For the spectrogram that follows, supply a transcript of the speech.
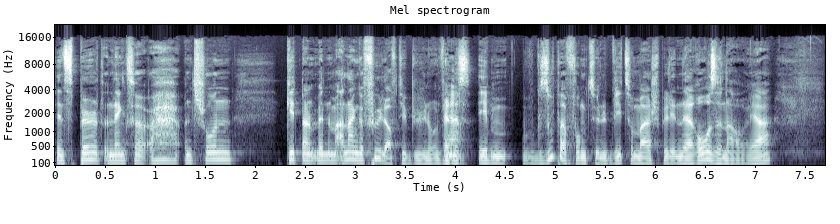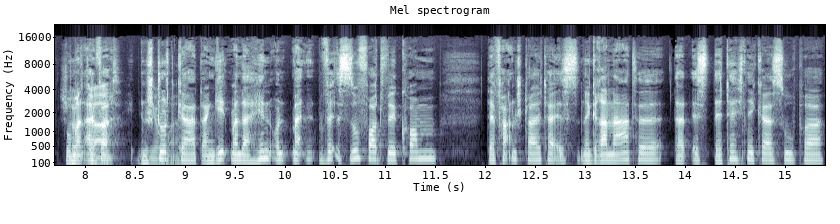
den Spirit und denk so, ah, und schon geht man mit einem anderen Gefühl auf die Bühne. Und wenn Ja. es eben super funktioniert, wie zum Beispiel in der Rosenau, ja, wo man Stuttgart, einfach in. Stuttgart, dann geht man da hin und man ist sofort willkommen. Der Veranstalter ist eine Granate, das ist, der Techniker ist super,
